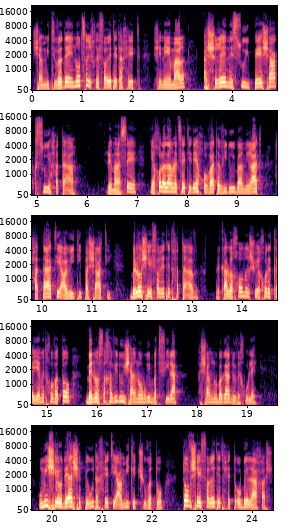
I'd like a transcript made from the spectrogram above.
שהמתוודה אינו צריך לפרט את החטא, שנאמר, אשרי נשוי פשע, כסוי חטאה. למעשה, יכול אדם לצאת ידי חובת הווידוי באמירת חטאתי, עוויתי, פשעתי, בלא שיפרט את חטאיו, וקל וחומר שהוא יכול לקיים את חובתו בנוסח הווידוי שאנו אומרים בתפילה, אשמנו בגדנו וכולי. ומי שיודע שפירוט החטא יעמיק את תשובתו, טוב שיפרט את חטאו בלחש,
